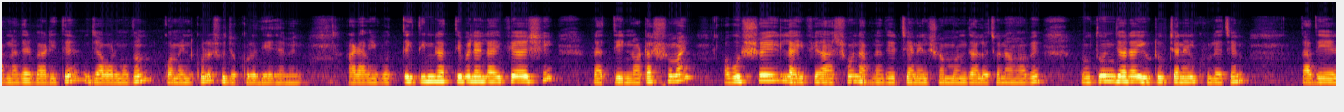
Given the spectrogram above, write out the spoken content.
আপনাদের বাড়িতে যাওয়ার মতন কমেন্ট করে সুযোগ করে দিয়ে যাবেন। আর আমি প্রত্যেক দিন রাত্রিবেলায় লাইফে আসি। রাত্রি নটার সময় অবশ্যই লাইফে আসুন। আপনাদের চ্যানেল সম্বন্ধে আলোচনা হবে। নতুন যারা ইউটিউব চ্যানেল খুলেছেন, তাদের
